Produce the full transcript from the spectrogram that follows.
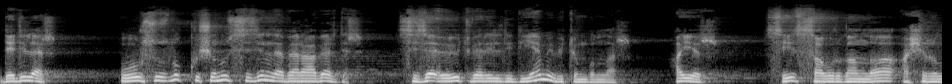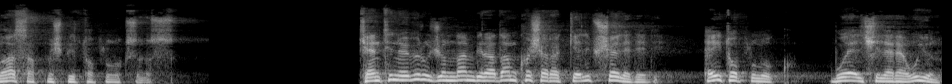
Dediler, uğursuzluk kuşunuz sizinle beraberdir. Size öğüt verildi diye mi bütün bunlar? Hayır, siz savurganlığa, aşırılığa sapmış bir topluluksunuz. Kentin öbür ucundan bir adam koşarak gelip şöyle dedi. Ey topluluk, bu elçilere uyun.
